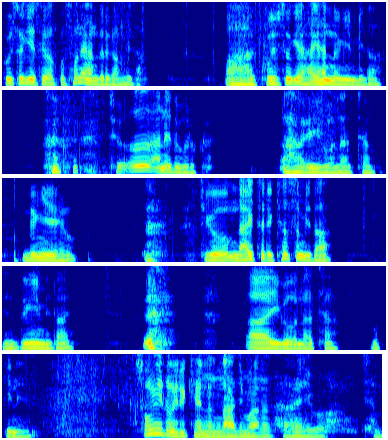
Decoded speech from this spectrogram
굴 속에 있어갖고 손에 안 들어갑니다. 아, 굴 속에 하얀 능입니다. 저 안에도 그렇고. 아이고, 나 참. 능이에요. 지금 나이트를 켰습니다. 이 능입니다. 아이고, 나 참 웃기네. 송이도 이렇게는 나지만은, 아이고, 참.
